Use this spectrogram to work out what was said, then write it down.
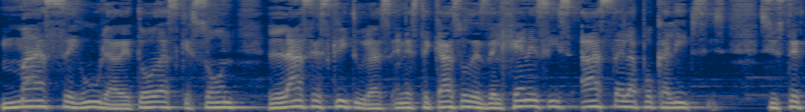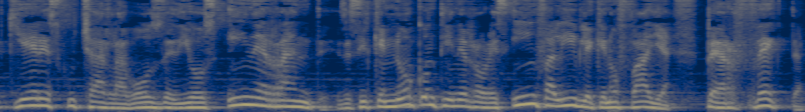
más segura de todas que son las escrituras, en este caso desde el Génesis hasta el Apocalipsis. Si usted quiere escuchar la voz de Dios inerrante, es decir, que no contiene errores, infalible, que no falla, perfecta,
